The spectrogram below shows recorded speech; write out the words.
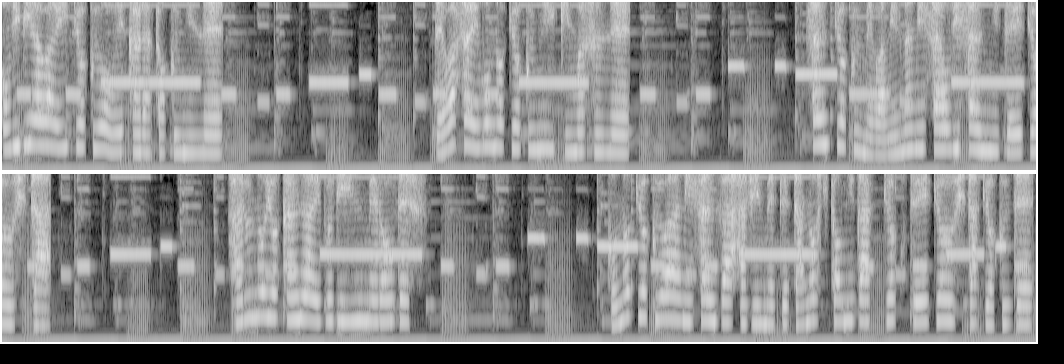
オリビアはいい曲多いから特にね。では最後の曲に行きますね。3曲目は南沙織さんに提供した。春の予感アイブビーンメローです。この曲はアミさんが初めて他の人に楽曲提供した曲で、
